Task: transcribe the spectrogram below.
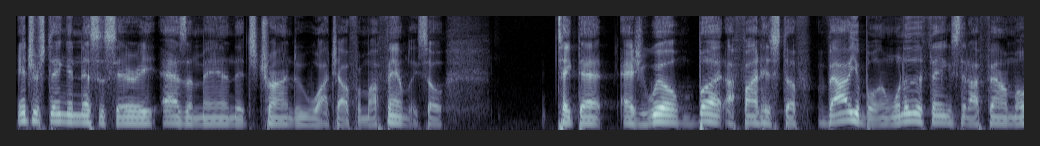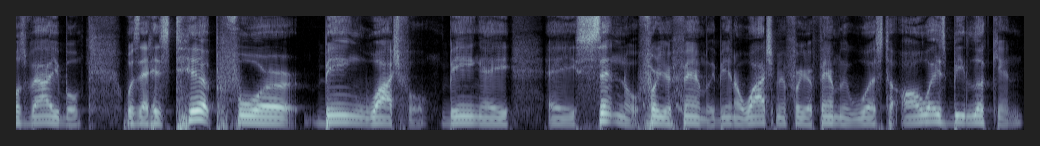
interesting and necessary as a man that's trying to watch out for my family. So take that as you will, but I find his stuff valuable. And one of the things that I found most valuable was that his tip for being watchful, being a a sentinel for your family, being a watchman for your family was to always be looking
